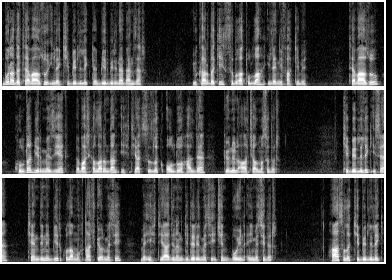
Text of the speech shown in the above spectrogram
Burada tevazu ile kibirlilik de birbirine benzer. Yukarıdaki sıbgatullah ile nifak gibi. Tevazu, kulda bir meziyet ve başkalarından ihtiyaçsızlık olduğu halde gönül alçalmasıdır. Kibirlilik ise kendini bir kula muhtaç görmesi ve ihtiyacının giderilmesi için boyun eğmesidir. Hasılı kibirlilik,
